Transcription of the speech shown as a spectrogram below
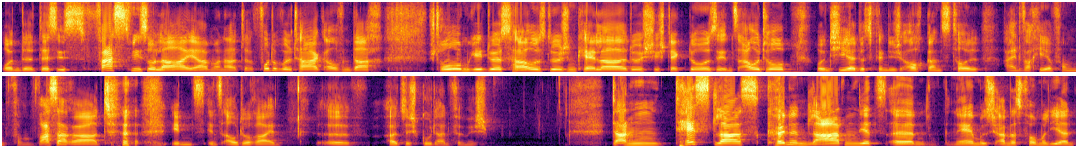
Und äh, das ist fast wie Solar, ja, man hat Photovoltaik auf dem Dach, Strom geht durchs Haus, durch den Keller, durch die Steckdose ins Auto und hier, das finde ich auch ganz toll, einfach hier vom, vom Wasserrad ins, ins Auto rein. Äh, hört sich gut an für mich. Dann Teslas können laden. Jetzt, ähm, nee, muss ich anders formulieren.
